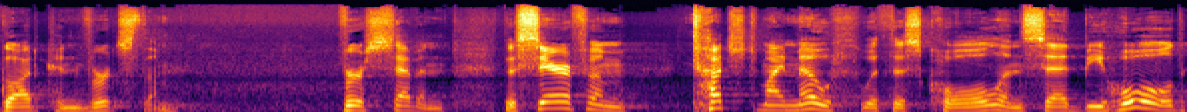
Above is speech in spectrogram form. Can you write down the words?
God converts them. Verse 7 The seraphim touched my mouth with this coal and said, Behold,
